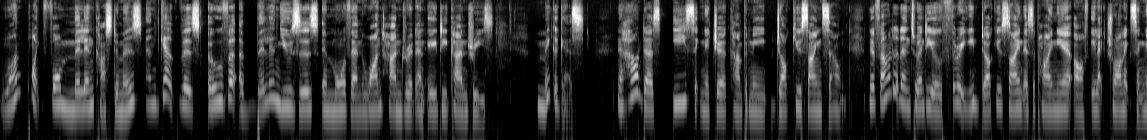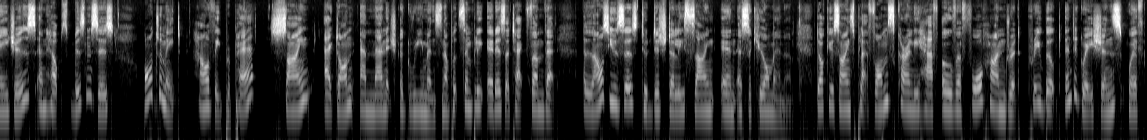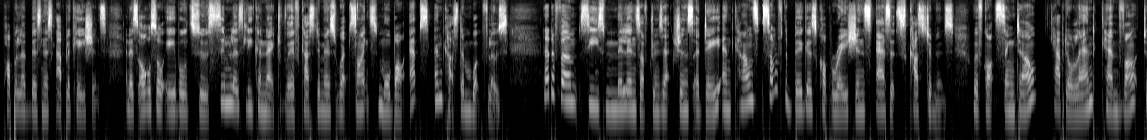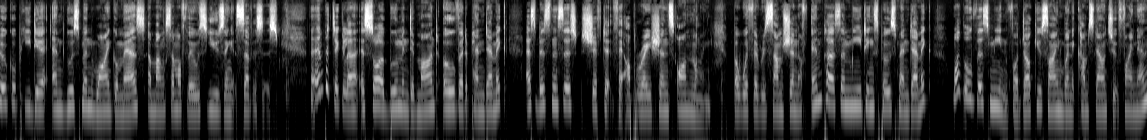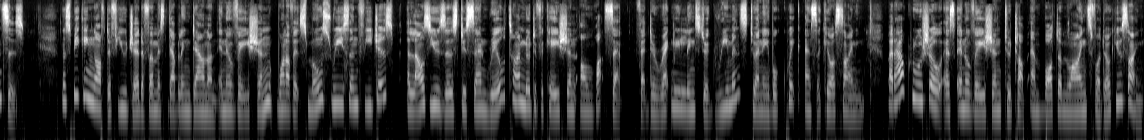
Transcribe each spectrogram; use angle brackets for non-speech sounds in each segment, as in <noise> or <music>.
1.4 million customers and get this over a billion users in more than 180 countries. Make a guess. Now, how does e-signature company DocuSign sound? Now, founded in 2003, DocuSign is a pioneer of electronic signatures and helps businesses automate how they prepare, sign, act on, and manage agreements. Now, put simply, it is a tech firm that allows users to digitally sign in a secure manner. DocuSign's platforms currently have over 400 pre-built integrations with popular business applications and is also able to seamlessly connect with customers' websites, mobile apps, and custom workflows. Now, the firm sees millions of transactions a day and counts some of the biggest corporations as its customers. We've got Singtel, CapitaLand, Canva, Tokopedia, and Guzman Y Gomez among some of those using its services. Now, in particular, it saw a boom in demand over the pandemic as businesses shifted their operations online. But with the resumption of in-person meetings post-pandemic, what will this mean for DocuSign when it comes down to finances? Now, speaking of the future, the firm is doubling down on innovation. One of its most recent features allows users to send real time notification on WhatsApp that directly links to agreements to enable quick and secure signing. But how crucial is innovation to top and bottom lines for DocuSign?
